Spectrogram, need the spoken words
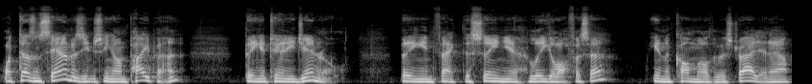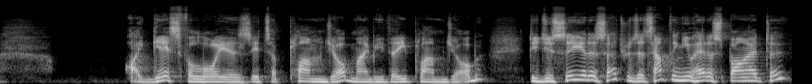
what doesn't sound as interesting on paper, being Attorney General, being in fact the senior legal officer in the Commonwealth of Australia. Now, I guess for lawyers it's a plum job, maybe the plum job. Did you see it as such? Was it something you had aspired to?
